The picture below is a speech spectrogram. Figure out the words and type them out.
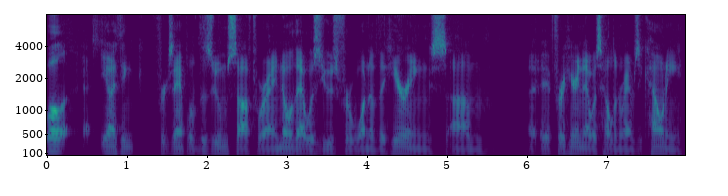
Well, you know, I think, for example, of the Zoom software, I know that was used for one of the hearings, um, uh, for a hearing that was held in Ramsey County,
